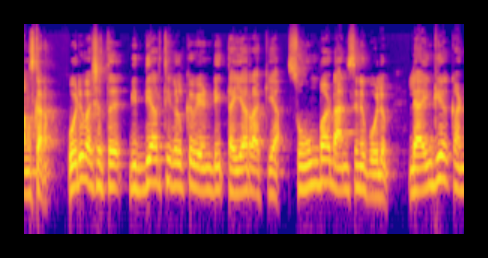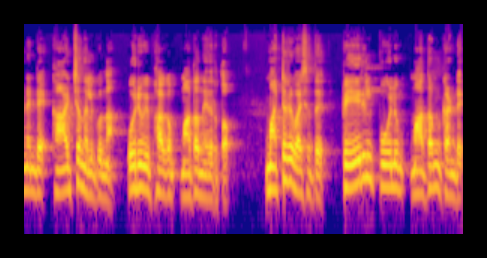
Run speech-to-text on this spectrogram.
നമസ്കാരം. ഒരു വശത്ത് വിദ്യാർത്ഥികൾക്ക് വേണ്ടി തയ്യാറാക്കിയ സൂംബ ഡാൻസിന് പോലും ലൈംഗിക കണ്ണിന്റെ കാഴ്ച നൽകുന്ന ഒരു വിഭാഗം മത നേതൃത്വം മറ്റൊരു വശത്ത് പേരിൽ പോലും മതം കണ്ട്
